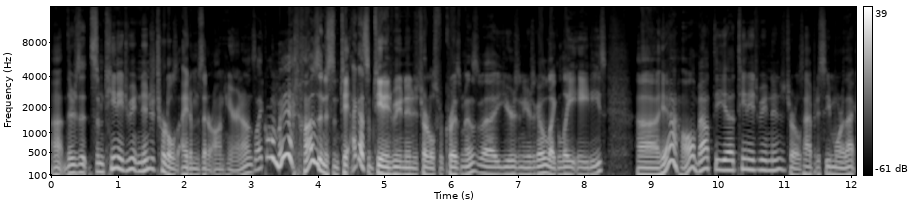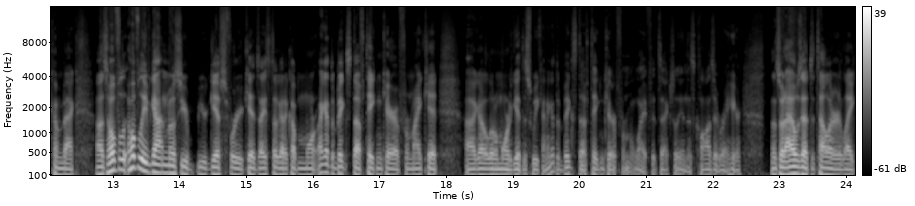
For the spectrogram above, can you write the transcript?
uh, there's a, some Teenage Mutant Ninja Turtles items that are on here, and I was like, oh man, I was into some. I got some Teenage Mutant Ninja Turtles for Christmas uh, years and years ago, like late '80s uh, yeah, all about the uh, Teenage Mutant Ninja Turtles. Happy to see more of that coming back. Uh, so hopefully, hopefully you've gotten most of your, your gifts for your kids. I still got a couple more. I got the big stuff taken care of for my kid. Uh, I got a little more to get this weekend. I got the big stuff taken care of for my wife. It's actually in this closet right here. That's what I always have to tell her. Like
